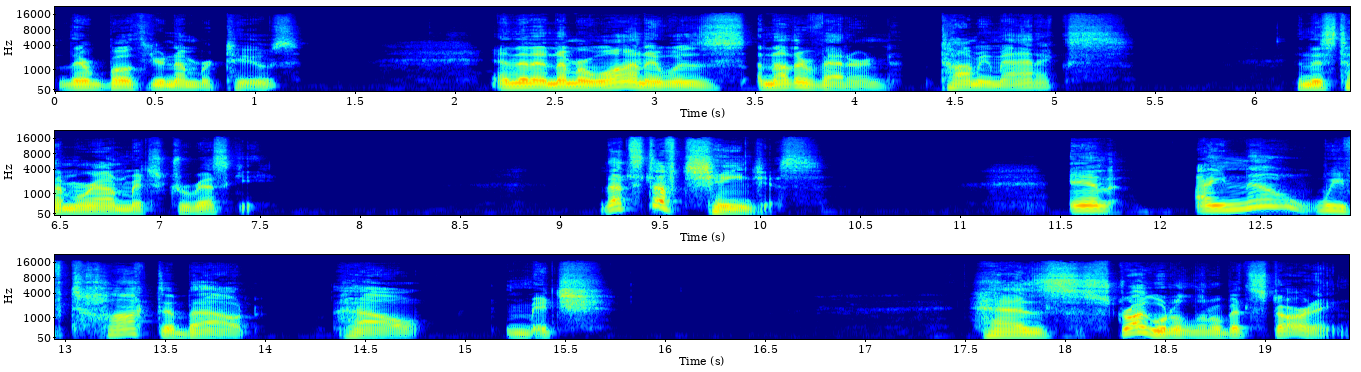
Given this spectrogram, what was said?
They're both your number twos. And then at number one, it was another veteran, Tommy Maddox. And this time around, Mitch Trubisky. That stuff changes. And I know we've talked about how Mitch has struggled a little bit starting,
